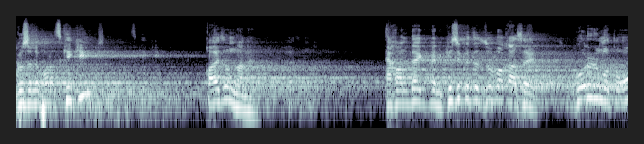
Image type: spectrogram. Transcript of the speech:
গোসলে ফরজ কি কি? কয়জন জানেন? এখন দেখবেন কিছু কিছু যুবক আছে, গরুর মতো ও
